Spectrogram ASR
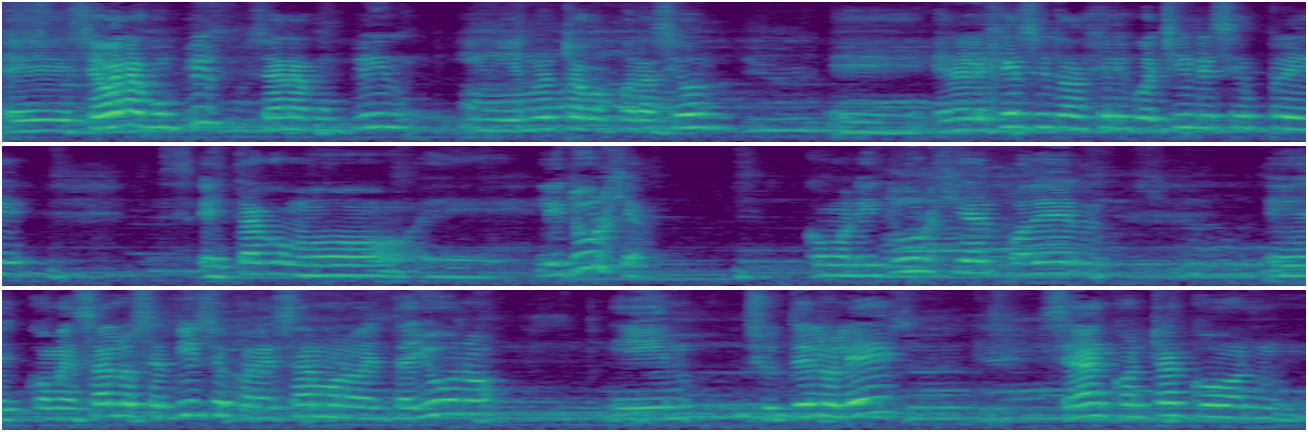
eh, se van a cumplir, se van a cumplir y en nuestra corporación, eh, en el Ejército Evangélico de Chile siempre está como eh, liturgia, como liturgia el poder comenzar los servicios con el Salmo 91 y si usted lo lee, se va a encontrar con,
